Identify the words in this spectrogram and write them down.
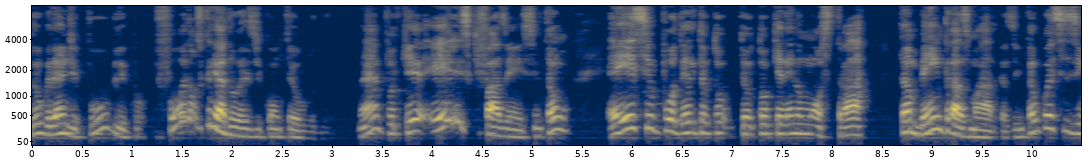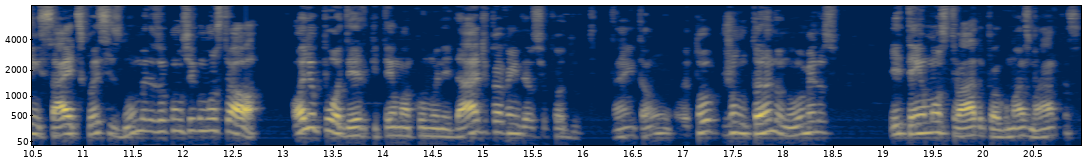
para o grande público foram os criadores de conteúdo, né? Porque eles que fazem isso. Então, é esse o poder que eu tô, que eu tô querendo mostrar também para as marcas. Então, com esses insights, com esses números, eu consigo mostrar, ó, olha o poder que tem uma comunidade para vender o seu produto. Né? Então, eu estou juntando números e tenho mostrado para algumas marcas,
